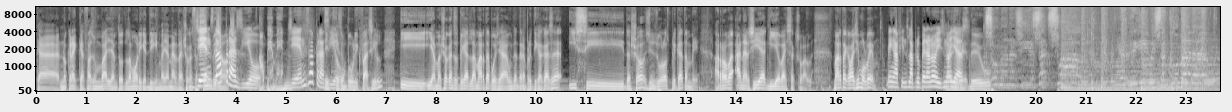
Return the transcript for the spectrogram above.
que no crec que fas un ball amb tot l'amor i que et diguin, vaya merda, això que estàs Gens fent... de no. pressió. Òbviament. Gens de pressió. és un públic fàcil. I, I amb això que ens ha explicat la Marta, doncs ja ho intentarem practicar a casa. I si d'això, si ens ho voleu explicar, també. Arroba energia guió baix sexual. Marta, que vagi molt bé. Vinga, fins la propera, nois, noies. Adéu. Som energia sexual que arriba i s'encomana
